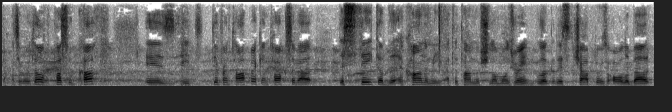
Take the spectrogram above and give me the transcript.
That's it for the twelve. Pasuk Kaf is a different topic and talks about the state of the economy at the time of Shlomo's reign. Look, this chapter is all about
